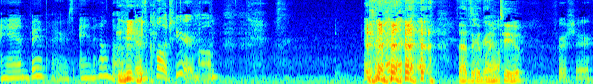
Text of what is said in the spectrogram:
And vampires and hellmouth. There's a college here, Mom. That's a good line too. For sure.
